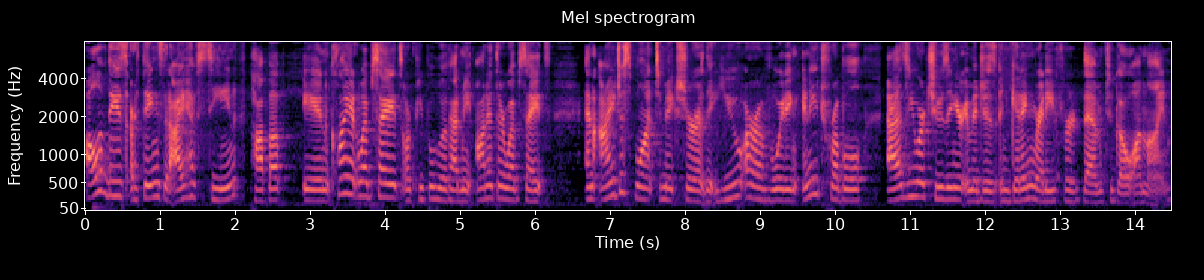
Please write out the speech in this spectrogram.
All of these are things that I have seen pop up in client websites or people who have had me audit their websites, and I just want to make sure that you are avoiding any trouble as you are choosing your images and getting ready for them to go online.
